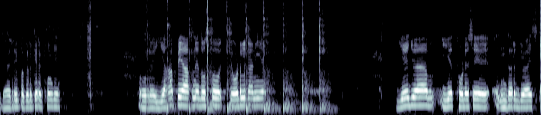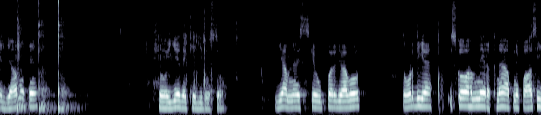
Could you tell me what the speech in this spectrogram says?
बैटरी पकड़ के रखेंगे। और यहाँ पे आपने दोस्तों चोट लगानी है। ये जो है ये थोड़े से अंदर जो है इसके जाम होते हैं। तो ये देखिए जी दोस्तों, ये हमने इसके ऊपर जो है वो तोड़ दिया है। इसको हमने रखना है अपने पास ही।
